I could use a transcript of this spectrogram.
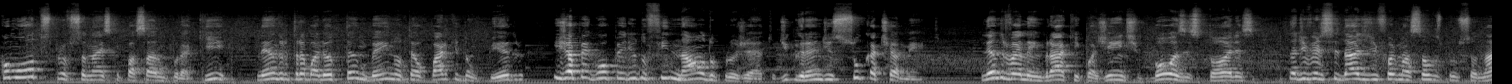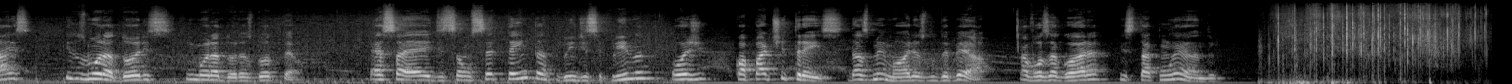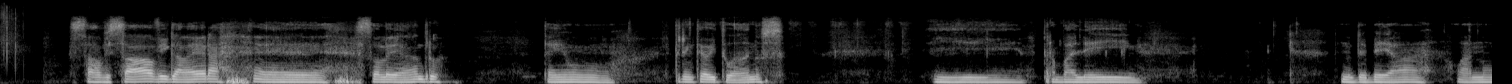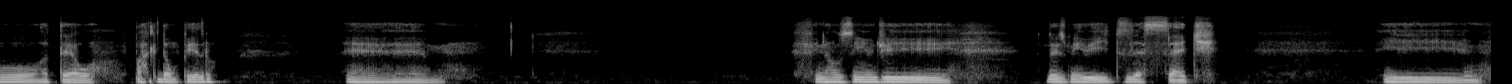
Como outros profissionais que passaram por aqui, Leandro trabalhou também no Hotel Parque Dom Pedro e já pegou o período final do projeto, de grande sucateamento. Leandro vai lembrar aqui com a gente boas histórias, da diversidade de formação dos profissionais e dos moradores e moradoras do hotel. Essa é a edição 70 do Indisciplina, hoje com a parte 3 das memórias do DBA. A voz agora está com Leandro. Salve, salve galera, é... sou Leandro, tenho 38 anos e trabalhei no DBA, lá no Hotel Parque Dom Pedro. É... Finalzinho de 2017. E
